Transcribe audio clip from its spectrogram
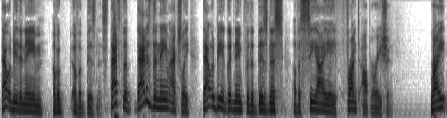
That would be the name of a of a business. That's the that is the name actually. That would be a good name for the business of a CIA front operation. Right?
